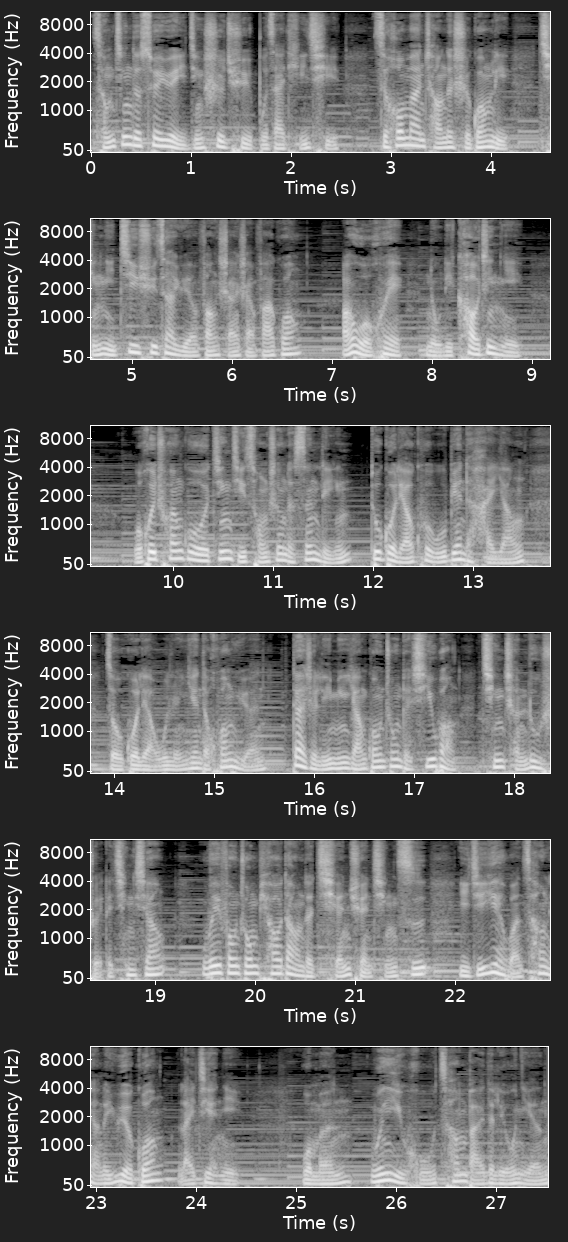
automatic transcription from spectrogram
曾经的岁月已经逝去，不再提起。此后漫长的时光里，请你继续在远方闪闪发光，而我会努力靠近你。我会穿过荆棘丛生的森林，渡过辽阔无边的海洋，走过了无人烟的荒原。带着黎明阳光中的希望，清晨露水的清香，微风中飘荡的缱绻情思，以及夜晚苍凉的月光来见你。我们温一壶苍白的流年，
